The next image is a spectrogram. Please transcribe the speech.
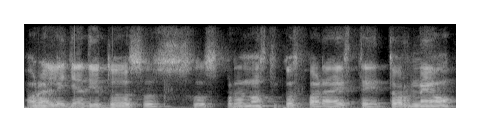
Órale, ya dio todos sus, pronósticos para este torneo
